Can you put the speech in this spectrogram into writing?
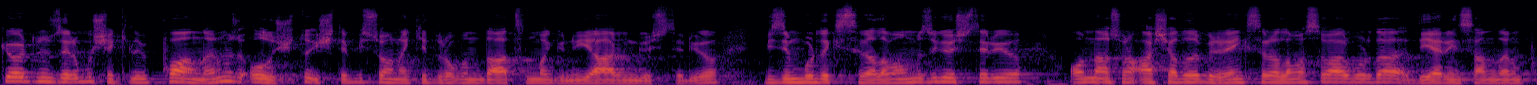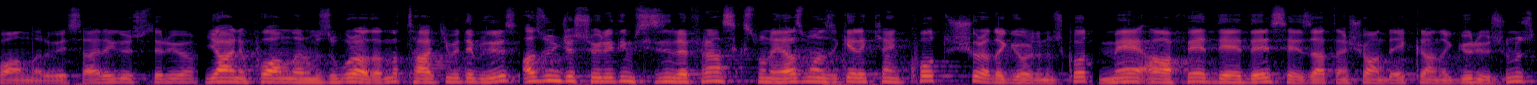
Gördüğünüz üzere bu şekilde bir puanlarımız oluştu. İşte bir sonraki drop'un dağıtılma günü yarın gösteriyor. Bizim buradaki sıralamamızı gösteriyor. Ondan sonra aşağıda da bir renk sıralaması var burada. Diğer insanların puanları vesaire gösteriyor. Yani puanlarımızı buradan da takip edebiliriz. Az önce söylediğim sizin referans kısmına yazmanız gereken kod şurada gördüğünüz kod. MAFDDS zaten şu anda ekranda görüyorsunuz.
